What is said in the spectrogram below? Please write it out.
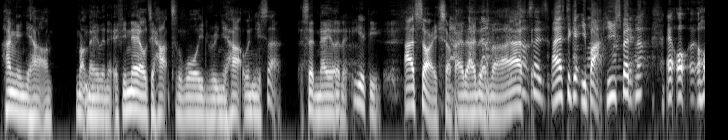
Hanging your hat on, not nailing it. If you nailed your hat to the wall, you'd ruin your hat, wouldn't you? So I said nailing it. you'd be Uh, sorry, sorry. I, I didn't know. I have, to, I have to get you back. You spent uh,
